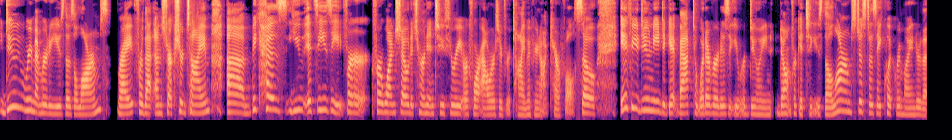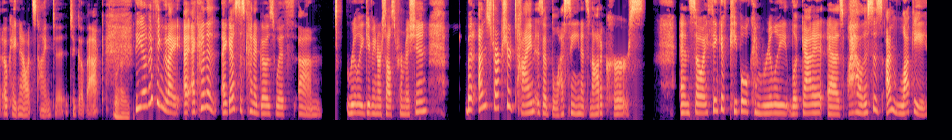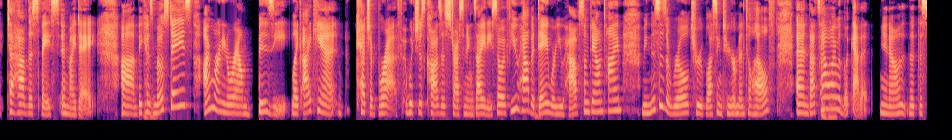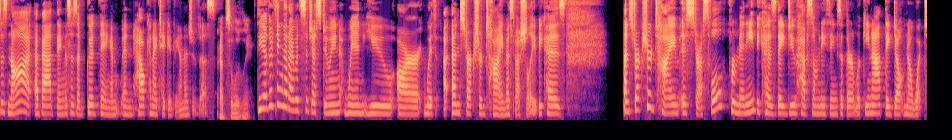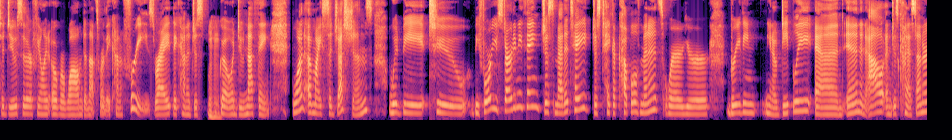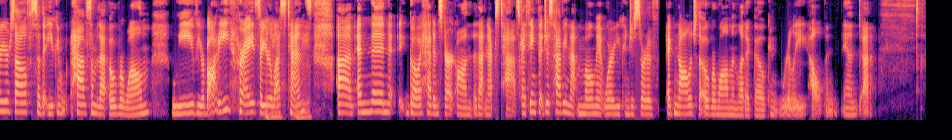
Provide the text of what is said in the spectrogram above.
Do remember to use those alarms, right? For that unstructured time. Um, because you, it's easy for, for one show to turn into three or four hours of your time if you're not careful. So if you do need to get back to whatever it is that you were doing, don't forget to use the alarms just as a quick reminder that, okay, now it's time to, to go back. Right. The other thing that I, I, I kind of, I guess this kind of goes with, um, really giving ourselves permission. But unstructured time is a blessing. It's not a curse. And so I think if people can really look at it as, wow, this is, I'm lucky to have this space in my day. Um, because mm-hmm. most days I'm running around busy. Like I can't catch a breath, which just causes stress and anxiety. So if you have a day where you have some downtime, I mean, this is a real true blessing to your mental health. And that's how mm-hmm. I would look at it you know that this is not a bad thing. This is a good thing. And and how can i take advantage of this? Absolutely. The other thing that i would suggest doing when you are with unstructured time especially because Unstructured time is stressful for many because they do have so many things that they're looking at. They don't know what to do. So they're feeling overwhelmed. And that's where they kind of freeze, right? They kind of just mm-hmm. go and do nothing. One of my suggestions would be to, before you start anything, just meditate. Just take a couple of minutes where you're breathing, you know, deeply and in and out and just kind of center yourself so that you can have some of that overwhelm leave your body, right? So you're mm-hmm. less tense. Mm-hmm. Um, and then go ahead and start on that next task. I think that just having that moment where you can just sort of acknowledge the overwhelm and let it go can really help and, and, uh,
